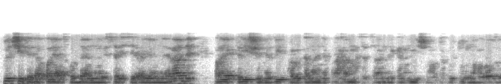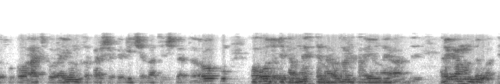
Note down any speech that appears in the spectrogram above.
включити до порядку денної сесії районної ради. проект рішення звіт про виконання програми соціально-економічного та культурного розвитку Павлоградського району за перше півріччя 2024 року погодити та внести на розгляд районної ради. Рекомендувати.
